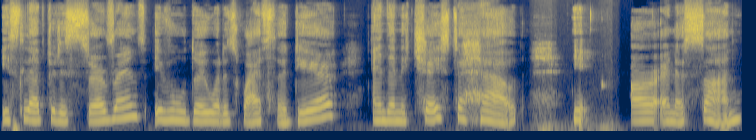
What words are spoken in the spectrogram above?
He slept with his servants, even though he was his wife's so dear. And then he chased her out, her and his son,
